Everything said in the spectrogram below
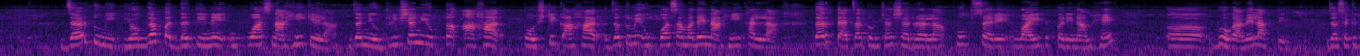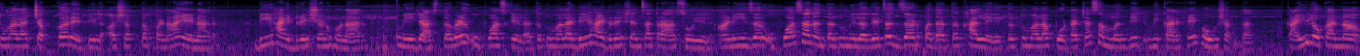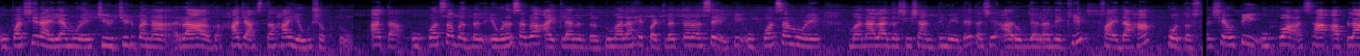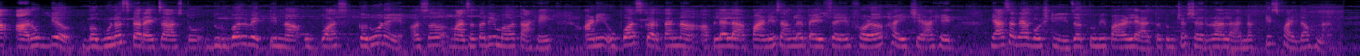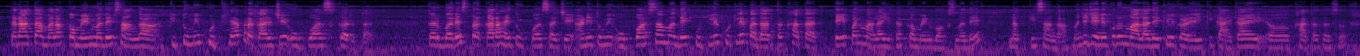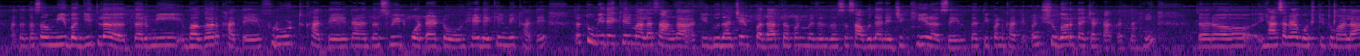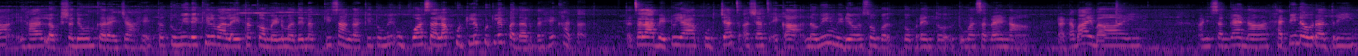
जर तुम्ही योग्य पद्धतीने उपवास नाही केला जर न्यूट्रिशनयुक्त आहार पौष्टिक आहार जर तुम्ही उपवासामध्ये नाही खाल्ला तर त्याचा तुमच्या शरीराला खूप सारे वाईट परिणाम हे भोगावे लागतील. जसं की तुम्हाला चक्कर येतील अशक्तपणा येणार. डिहायड्रेशन होणार. तुम्ही जास्त वेळ उपवास केला तर तुम्हाला डिहायड्रेशनचा त्रास होईल. आणि जर उपवासानंतर तुम्ही लगेचच जड पदार्थ खाल्ले तर तुम्हाला पोटाच्या संबंधित विकार हे होऊ शकतात. काही लोकांना उपाशी राहिल्यामुळे चिडचिडपणा राग हा जास्त हा येऊ शकतो. आता उपवासाबद्दल एवढं सगळं ऐकल्यानंतर तुम्हाला हे पटलं तर असेल की उपवासामुळे मनाला जशी शांती मिळते तशी आरोग्याला देखील फायदा हा होत असतो. शेवटी उपवास हा आपला आरोग्य बघूनच करायचा असतो. दुर्बल व्यक्तींना उपवास करू नये असं माझं तरी मत आहे. आणि उपवास करताना आपल्याला पाणी चांगलं प्यायचं आहे फळं खायची आहेत ह्या सगळ्या गोष्टी जर तुम्ही पाळल्या तर तुमच्या शरीराला नक्कीच फायदा होणार. तर आता मला कमेंटमध्ये सांगा की तुम्ही कुठल्या प्रकारचे उपवास करतात. तर बरेच प्रकार आहेत उपवासाचे आणि तुम्ही उपवासामध्ये कुठले कुठले पदार्थ खातात ते पण मला इथं कमेंट बॉक्समध्ये नक्की सांगा. म्हणजे जेणेकरून मला देखील कळेल की काय काय खातात असं. आता तसं मी बघितलं तर मी भगर खाते फ्रूट खाते त्यानंतर स्वीट पोटॅटो हे देखील मी खाते. तर तुम्ही देखील मला सांगा की दुधाचे पदार्थ पण म्हणजे जसं साबुदाण्याची खीर असेल तर ती पण खाते पण शुगर त्याच्यात टाकत नाही. तर ह्या सगळ्या गोष्टी तुम्हाला ह्या लक्ष देऊन करायच्या आहेत. तर तुम्ही देखील मला इथं कमेंटमध्ये नक्की सांगा की तुम्ही उपवासाला कुठले कुठले पदार्थ हे खातात. तर चला भेटूया पुढच्याच अशाच एका नवीन व्हिडिओसोबत. तोपर्यंत तुम्हा सगळ्यांना टाटा बाय बाय. आणि सगळ्यांना हॅपी नवरात्री.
